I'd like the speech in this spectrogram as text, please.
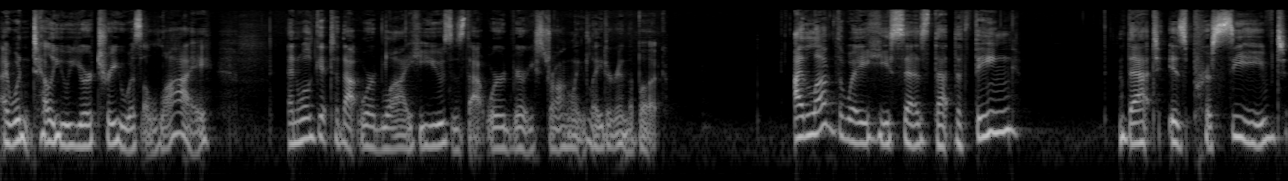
I wouldn't tell you your tree was a lie. And we'll get to that word lie. He uses that word very strongly later in the book. I love the way he says that the thing that is perceived,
